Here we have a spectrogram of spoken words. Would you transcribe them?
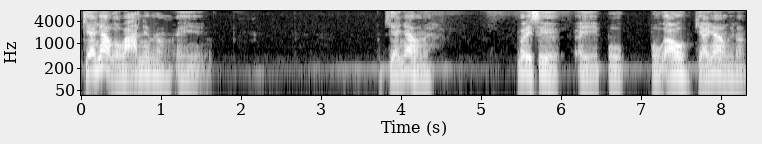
เกี๊ยวเหย้ากับหวานเนี่ยพี่น้องไอ้เกี๊ยวเหย้าไหมไม่ได้ซื้อไอ้ปลูกปลูกเอาเกี๊ยวเหย้าพี่น้อง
